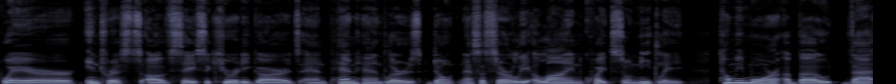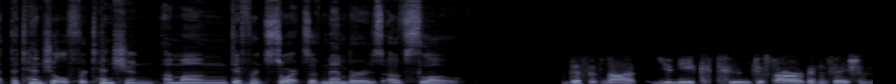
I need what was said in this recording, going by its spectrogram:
where interests of, say, security guards and panhandlers don't necessarily align quite so neatly. Tell me more about that potential for tension among different sorts of members of SLOW. This is not unique to just our organization.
